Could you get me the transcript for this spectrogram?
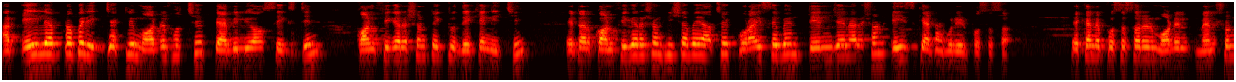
আর এই ল্যাপটপের এক্স্যাক্টলি মডেল হচ্ছে প্যাভিলিয়ন সিক্সটিন কনফিগারেশনটা একটু দেখে নিচ্ছি। এটার কনফিগারেশন হিসাবে আছে core i seven ten generation H ক্যাটাগরির প্রসেসর এখানে প্রসেসরের মডেল মেনশন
